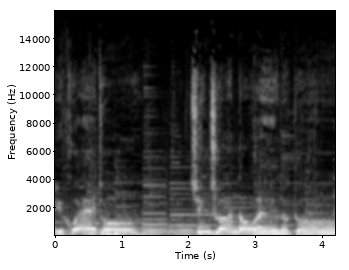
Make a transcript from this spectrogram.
一回头，青春都喂了狗。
